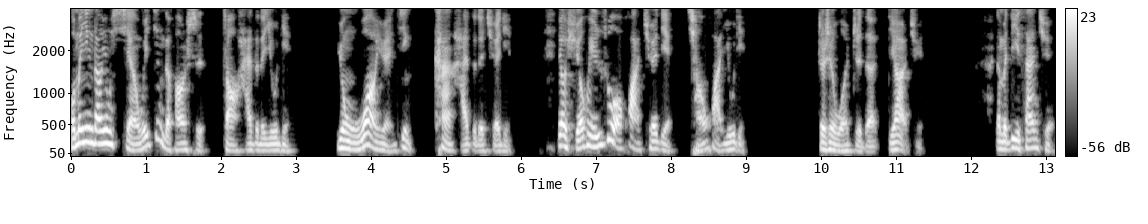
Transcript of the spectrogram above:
我们应当用显微镜的方式找孩子的优点，用望远镜看孩子的缺点，要学会弱化缺点，强化优点。这是我指的第二缺。那么第三缺，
